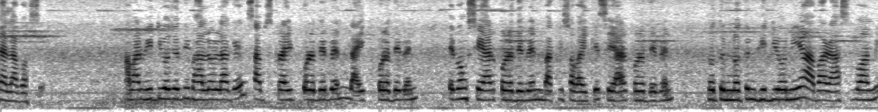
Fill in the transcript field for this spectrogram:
মেলা বসে। আমার ভিডিও যদি ভালো লাগে সাবস্ক্রাইব করে দেবেন লাইক করে দেবেন এবং শেয়ার করে দেবেন। বাকি সবাইকে শেয়ার করে দেবেন। নতুন নতুন ভিডিও নিয়ে আবার আসব আমি।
